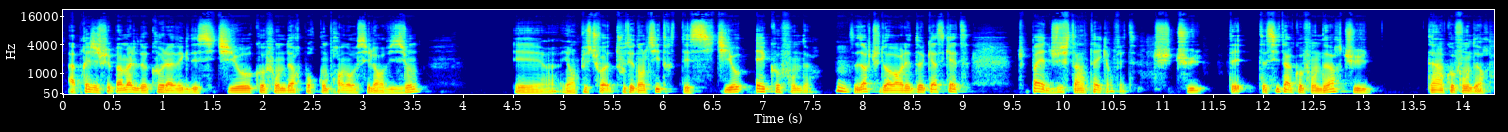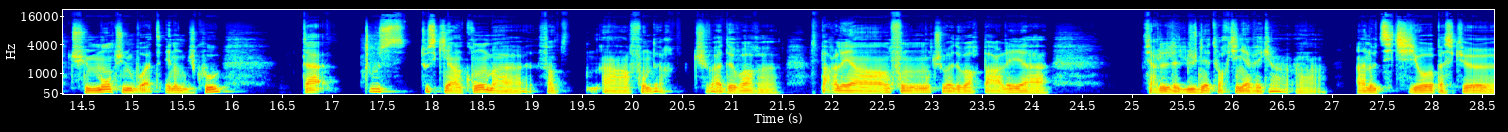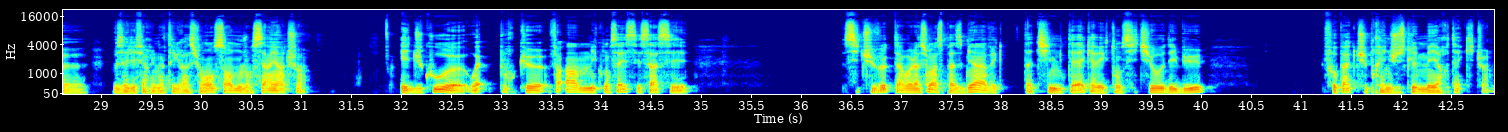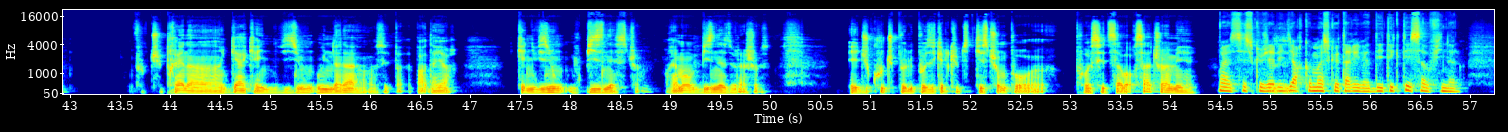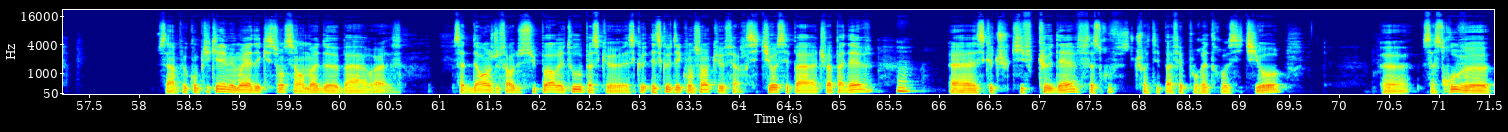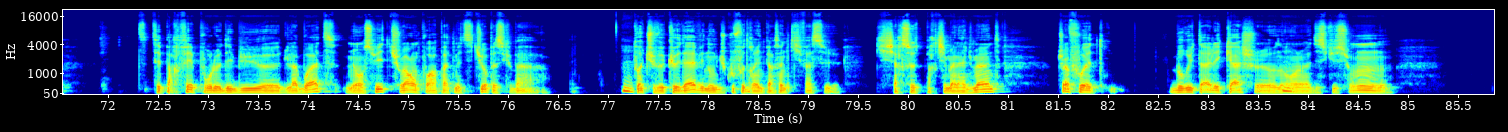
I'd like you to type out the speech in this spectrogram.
Après, j'ai fait pas mal de calls avec des CTO, co-founders pour comprendre aussi leur vision. Et, euh, et, en plus, tu vois, tout est dans le titre, t'es CTO et co-founder. Hmm. C'est-à-dire que tu dois avoir les deux casquettes. Tu peux pas être juste un tech, en fait. Tu, tu, t'es, si t'es un co-founder, tu, t'es un co-founder. Tu montes une boîte. Et donc, du coup, t'as tout, tout ce qui incombe à, enfin, à un fondeur tu vas devoir euh, parler à un fond, tu vas devoir parler à faire du networking avec un, un, autre CTO parce que euh, vous allez faire une intégration ensemble j'en sais rien, tu vois. Et du coup, euh, ouais, pour que, enfin, un de mes conseils, c'est ça, c'est si tu veux que ta relation elle se passe bien avec ta team tech, avec ton CTO au début, faut pas que tu prennes juste le meilleur tech, tu vois. Faut que tu prennes un gars qui a une vision ou une nana, hein, c'est pas, pas d'ailleurs, qui a une vision business, tu vois, vraiment business de la chose. Et du coup, tu peux lui poser quelques petites questions pour, euh, pour essayer de savoir ça, tu vois, mais... Ouais, c'est ce que j'allais dire. Comment est-ce que tu arrives à détecter ça au final? C'est un peu compliqué, mais moi, il y a des questions, c'est en mode, euh, bah voilà, ça te dérange de faire du support et tout, parce que est-ce que est-ce que t'es conscient que faire CTO, c'est pas, tu vas pas dev? Euh, Est-ce que tu kiffes que dev? Ça se trouve, tu vois, t'es pas fait pour être CTO. Euh, ça se trouve, euh, t'es parfait pour le début de la boîte, mais ensuite, tu vois, on pourra pas te mettre CTO parce que bah toi, tu veux que dev, et donc du coup, il faudra une personne qui fasse qui cherche cette partie management. Tu vois, faut être brutal et cash euh, dans mm. la discussion.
